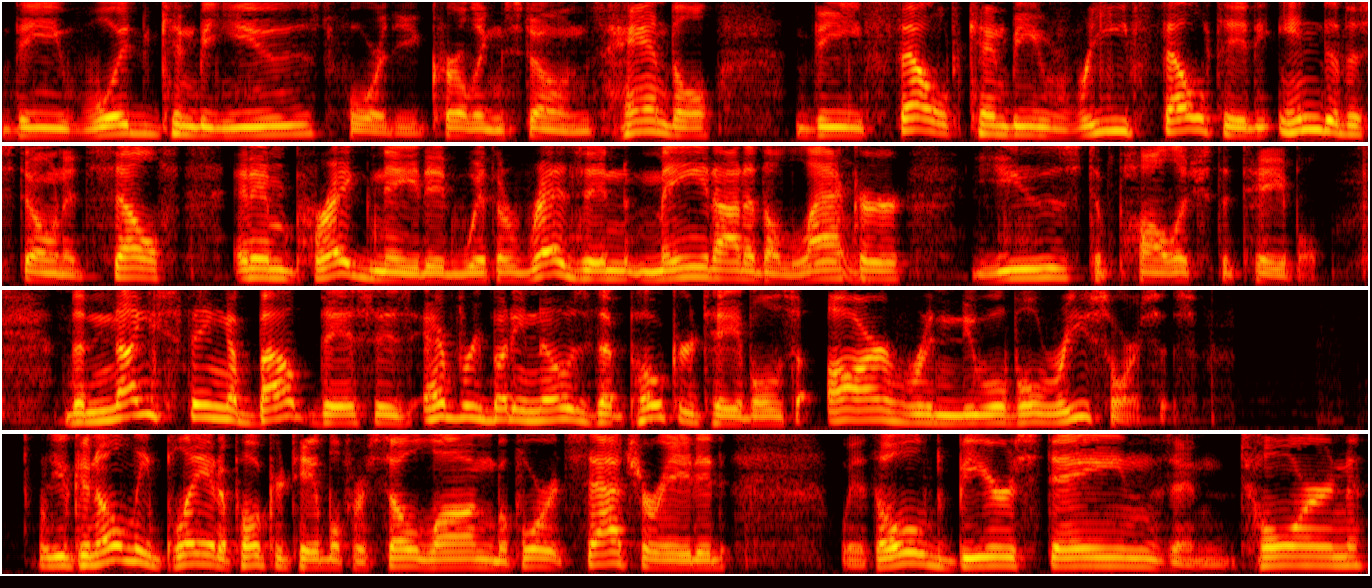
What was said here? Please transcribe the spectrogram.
The wood can be used for the curling stone's handle. The felt can be refelted into the stone itself and impregnated with a resin made out of the lacquer used to polish the table. The nice thing about this is everybody knows that poker tables are renewable resources. You can only play at a poker table for so long before it's saturated with old beer stains and torn,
